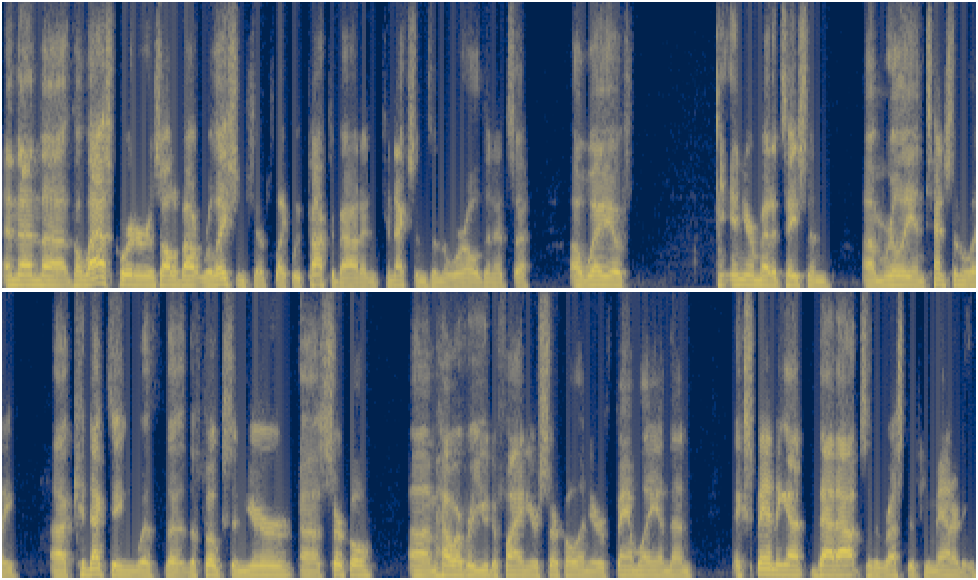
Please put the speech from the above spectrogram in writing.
And then uh, the last quarter is all about relationships, like we've talked about, and connections in the world. And it's a, a way of, in your meditation, um, really intentionally uh, connecting with the, the folks in your uh, circle, um, however you define your circle and your family, and then expanding that out to the rest of humanity.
